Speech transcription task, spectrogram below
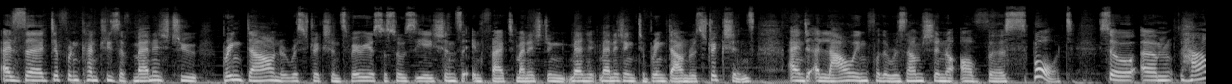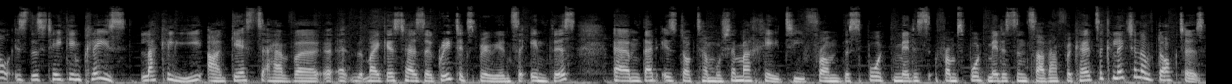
as uh, different countries have managed to bring down restrictions. Various associations, in fact, managing, man- managing to bring down restrictions and allowing for the resumption of uh, sport. So, um, how is this taking place? Luckily, our guests have, uh, uh, my guest has a great experience in this. Um, that is Dr. Moshe Makgethi from the Sport Medicine, from Sport Medicine South Africa. It's a collection of doctors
